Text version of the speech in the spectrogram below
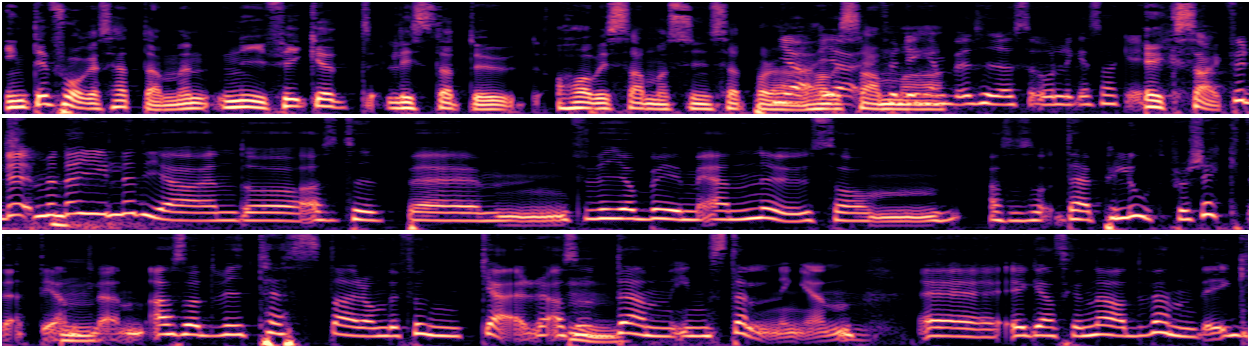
inte ifrågasätta, men nyfiket listat ut, har vi samma synsätt på det här? Ja, har ja samma... för det kan betyda så olika saker. Exakt. För det, men där gillade jag ändå, alltså typ, ehm, för vi jobbar ju med NU som, alltså det här pilotprojektet egentligen. Mm. Alltså att vi testar om det funkar. Alltså mm. den inställningen mm. är ganska nödvändig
